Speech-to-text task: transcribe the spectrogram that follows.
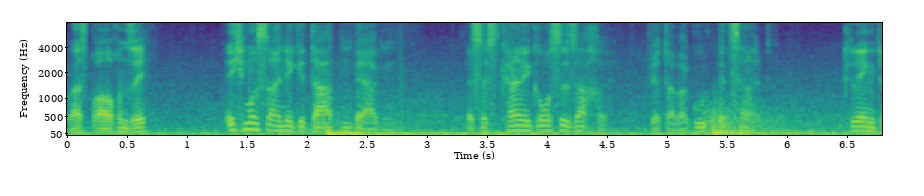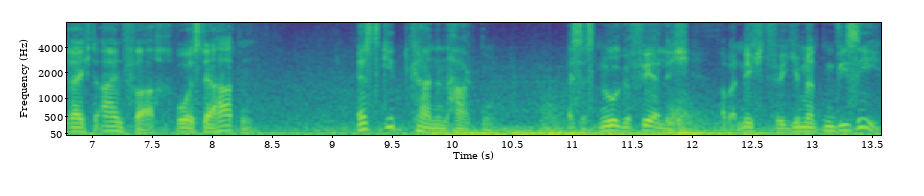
Was brauchen Sie? Ich muss einige Daten bergen. Es ist keine große Sache, wird aber gut bezahlt. Klingt recht einfach. Wo ist der Haken? Es gibt keinen Haken. Es ist nur gefährlich, aber nicht für jemanden wie Sie.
